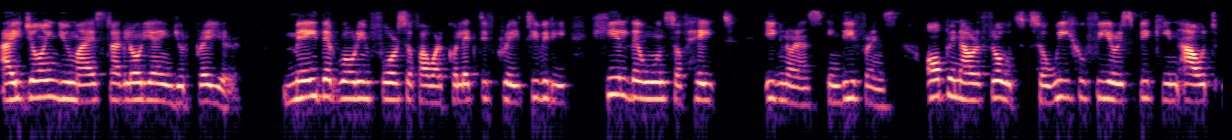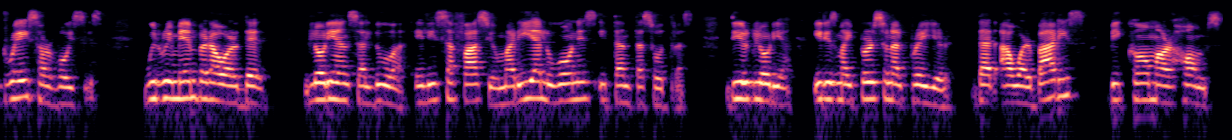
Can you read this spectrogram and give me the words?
I join you, Maestra Gloria, in your prayer. May the roaring force of our collective creativity heal the wounds of hate, ignorance, indifference, open our throats so we who fear speaking out raise our voices. We remember our dead, Gloria Anzaldúa, Elisa Facio, Maria Lugones, y tantas otras. Dear Gloria, it is my personal prayer that our bodies become our homes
